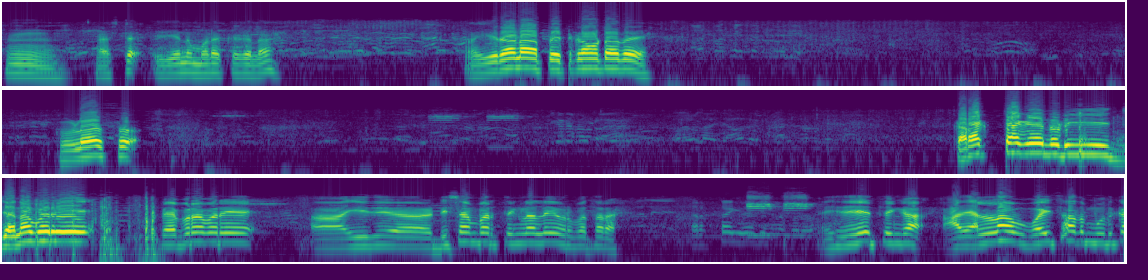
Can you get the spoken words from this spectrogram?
ಹ್ಮ್, ಅಷ್ಟೇ, ಇದೇನು ಮಾಡೋಕ್ಕಾಗಲ್ಲ. ಇರೋಣ ಪೆಟ್ಕೊಂಬಿಟ್ಟದೆ ಕುಳಸು ಕರೆಕ್ಟಾಗಿ ನೋಡಿ ಈ ಜನವರಿ, ಫೆಬ್ರವರಿ ಇದು ಡಿಸೆಂಬರ್ ತಿಂಗಳಲ್ಲಿ ಇವ್ರು ಬರ್ತಾರೆ. ಇದೇ ತಿಂಗ, ಅದೆಲ್ಲ ವಯಸ್ಸಾದ ಮುದುಕ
